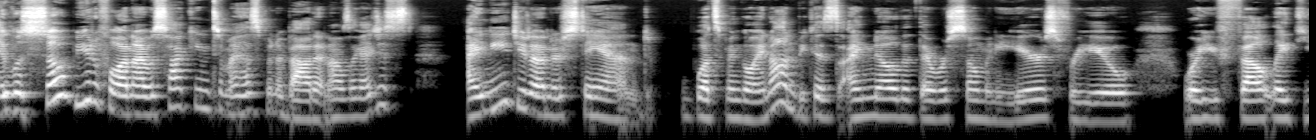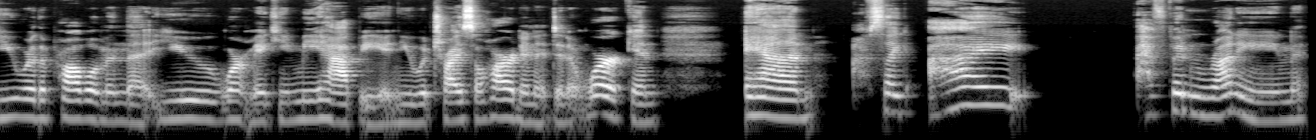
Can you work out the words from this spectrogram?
it was so beautiful. And I was talking to my husband about it, and I was like, I just, I need you to understand what's been going on because I know that there were so many years for you where you felt like you were the problem and that you weren't making me happy and you would try so hard and it didn't work and and I was like I have been running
